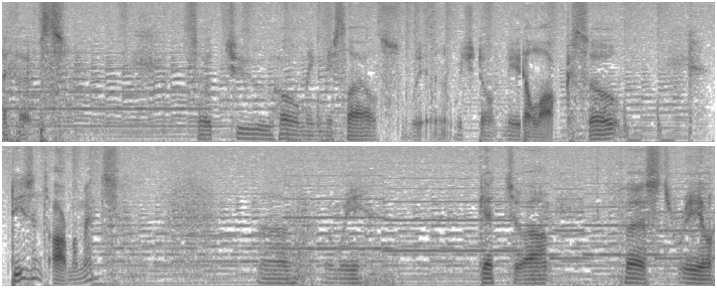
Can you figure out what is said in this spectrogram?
FFs. So two homing missiles which don't need a lock. So decent armament. Uh, when we get to our first real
